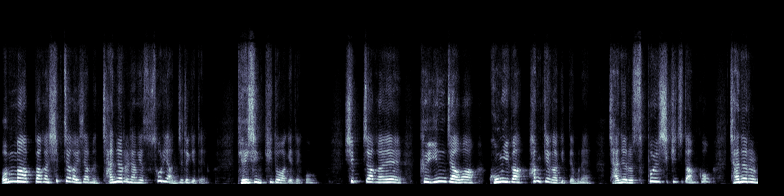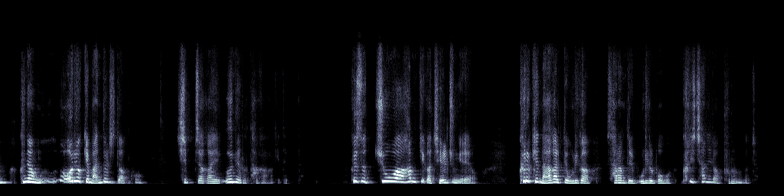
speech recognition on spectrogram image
엄마 아빠가 십자가 의지하면 자녀를 향해서 소리 안 지르게 돼요. 대신 기도하게 되고 십자가의 그 인자와 공의가 함께 가기 때문에 자녀를 스포일 시키지도 않고 자녀를 그냥 어렵게 만들지도 않고 십자가의 은혜로 다가가게 됩니다. 그래서 주와 함께가 제일 중요해요. 그렇게 나갈 때 우리가 사람들이 우리를 보고 크리스찬이라고 부르는 거죠.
